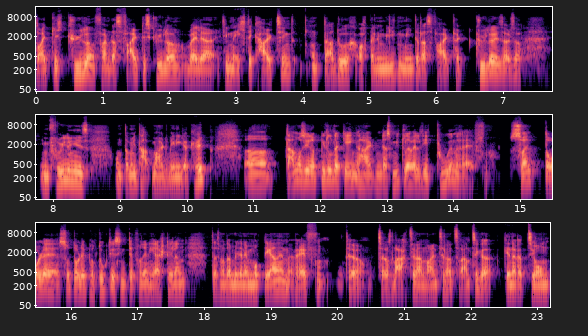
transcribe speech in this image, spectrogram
deutlich kühler, vor allem das Asphalt ist kühler, weil ja die Nächte kalt sind und dadurch auch bei einem milden Winter das Asphalt halt kühler ist, also im Frühling ist und damit hat man halt weniger Grip. Äh, da muss ich ein bisschen dagegen halten, dass mittlerweile die Tourenreifen so ein tolle, so tolle Produkte sind von den Herstellern, dass man da mit einem modernen Reifen der 2018er, 19er, 20er Generation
